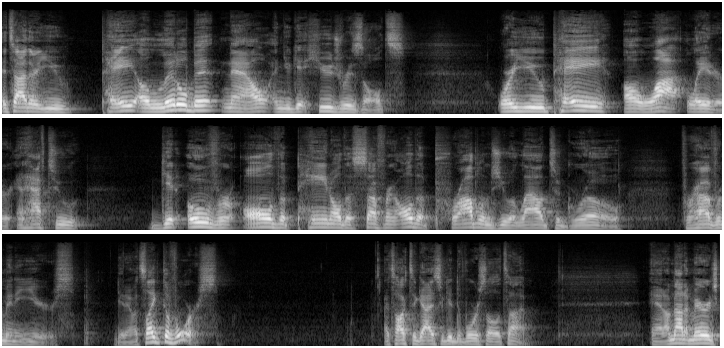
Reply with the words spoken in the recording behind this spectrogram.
it's either you pay a little bit now and you get huge results, or you pay a lot later and have to get over all the pain, all the suffering, all the problems you allowed to grow for however many years. You know, it's like divorce. I talk to guys who get divorced all the time. And I'm not a marriage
